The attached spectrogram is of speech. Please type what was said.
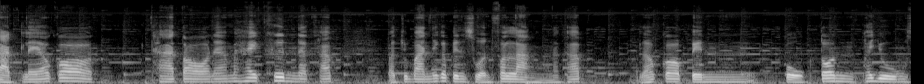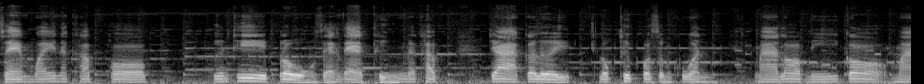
ตัดแล้วก็ทาตอนะไม่ให้ขึ้นนะครับ ปัจจุบันนี้ก็เป็นสวนฝรั่งนะครับ แล้วก็เป็นปลูกต้นพะยูงแซมไว้นะครับ พอ พื้นที่โปร่งแสงแดดถึงนะครับหญ้าก็เลยรกทึบพอสมควร มารอบนี้ก็มา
